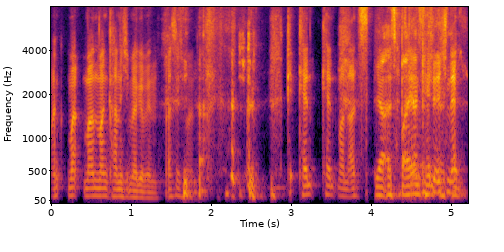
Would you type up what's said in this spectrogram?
Man, man, man kann nicht immer gewinnen, weißt du, ich meine? Ja, kennt, kennt man als Ja, als, als Bayern kennt man?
